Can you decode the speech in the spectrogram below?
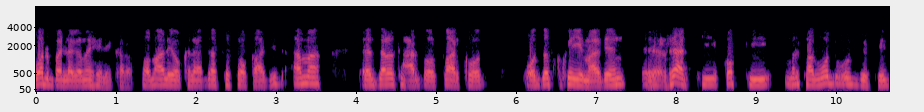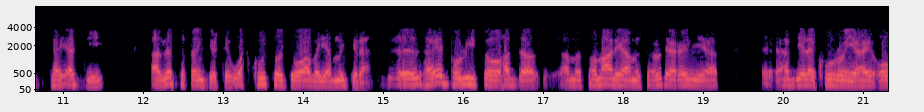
warba lagama heli karo. Soomaaliya oo kale haddaad ka soo qaadid ama dalalka carbood qaarkood oo dadku ka yimaadeen raadkii qofkii markaad wad u jirtid hay'addii aad la shaqayn jirtay wax kuu soo jawaabaya ma jiraan hay'ad booliis oo hadda ama soomaaliya ama sacuudi arabiya haddii la kuu ron yahay oo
